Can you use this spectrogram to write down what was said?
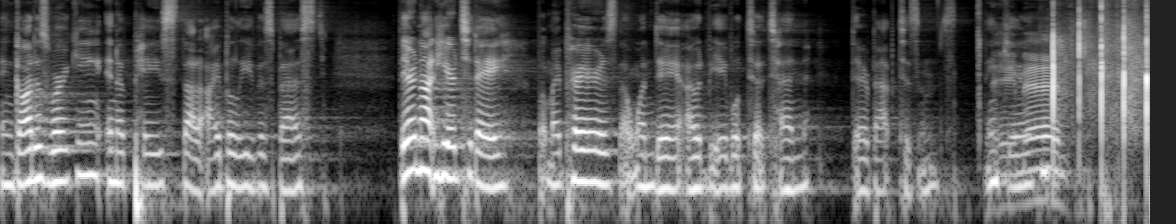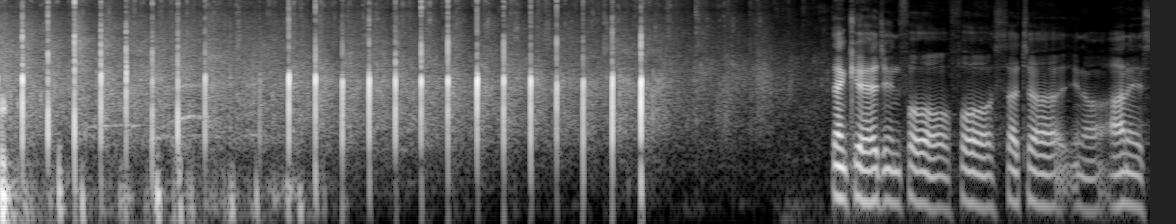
and God is working in a pace that I believe is best. They're not here today, but my prayer is that one day I would be able to attend their baptisms. Thank you. Amen. Thank you, Hejin, for, for such a you know honest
